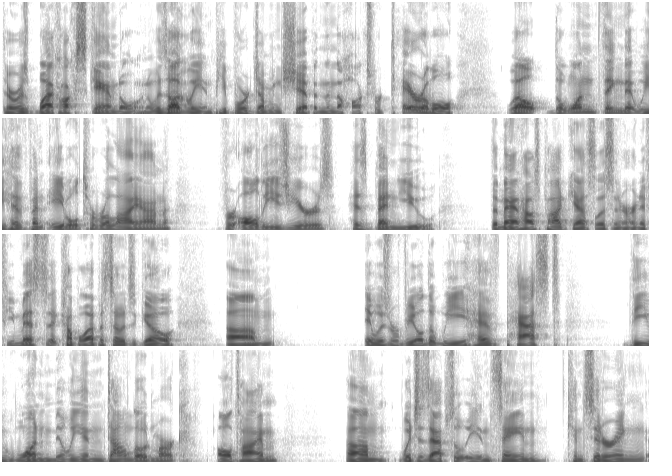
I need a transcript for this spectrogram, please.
there was Blackhawks scandal, and it was ugly, and people were jumping ship, and then the Hawks were terrible. Well, the one thing that we have been able to rely on for all these years has been you, the Madhouse podcast listener. And if you missed a couple episodes ago, um, it was revealed that we have passed the 1 million download mark all time, um, which is absolutely insane considering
